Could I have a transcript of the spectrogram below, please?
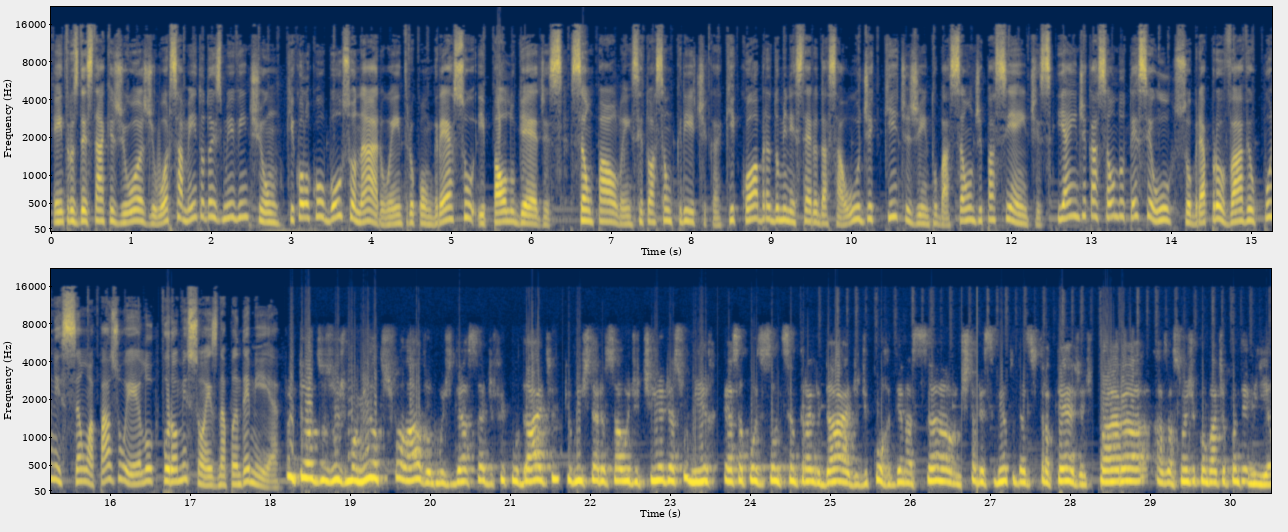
Entre os destaques de hoje, o Orçamento 2021, que colocou Bolsonaro entre o Congresso e Paulo Guedes. São Paulo em situação crítica, que cobra do Ministério da Saúde kits de intubação de pacientes. E a indicação do TCU sobre a provável punição a Pazuello por omissões na pandemia. Em todos os momentos falávamos dessa dificuldade que o Ministério da Saúde tinha de assumir essa posição de centralidade, de coordenação de estabelecimento das estratégias para as ações de combate à pandemia.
